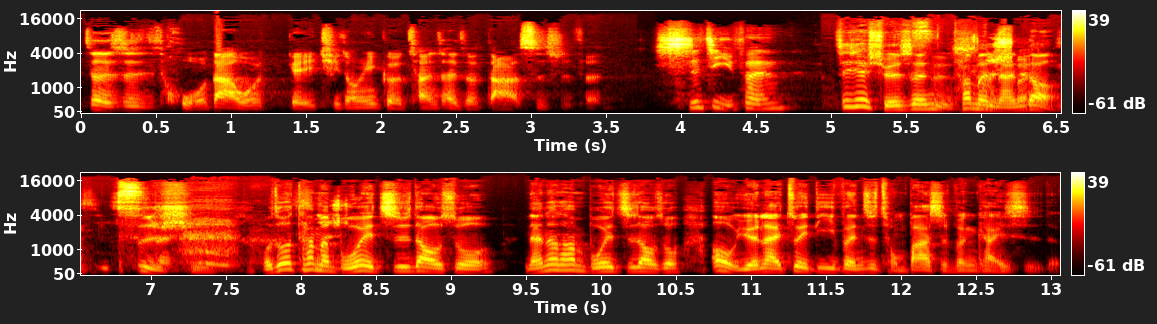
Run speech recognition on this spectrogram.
真的是火大，我给其中一个参赛者打了四十分，十几分。这些学生他们难道四十？我说他们不会知道说，难道他们不会知道说，哦，原来最低分是从八十分开始的？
